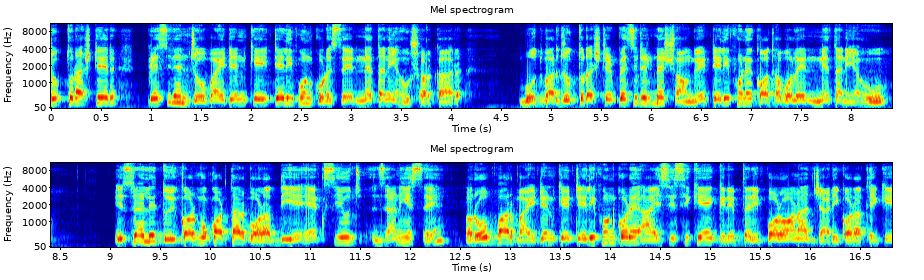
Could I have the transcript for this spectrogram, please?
যুক্তরাষ্ট্রের প্রেসিডেন্ট জো বাইডেনকে টেলিফোন করেছে নেতানিয়াহু সরকার। বুধবার যুক্তরাষ্ট্রের প্রেসিডেন্টের সঙ্গে টেলিফোনে কথা বলেন নেতানিয়াহু। ইসরায়েলের দুই কর্মকর্তার বরাত দিয়ে এক্সিউজ জানিয়েছে, রোববার বাইডেনকে টেলিফোন করে আইসিসিকে গ্রেপ্তারি পরোয়ানা জারি করা থেকে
